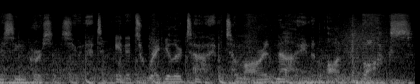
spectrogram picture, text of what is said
Missing Persons Unit in its regular time tomorrow at 9 on Fox.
